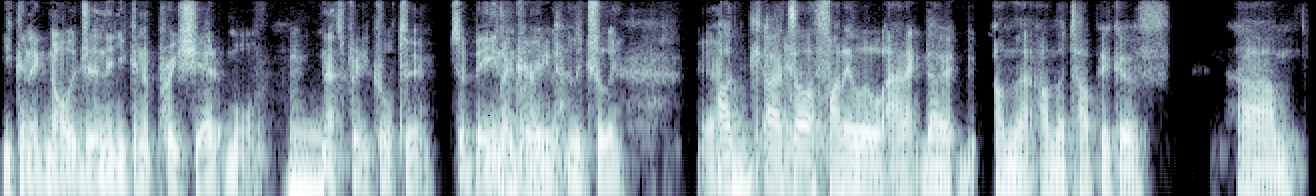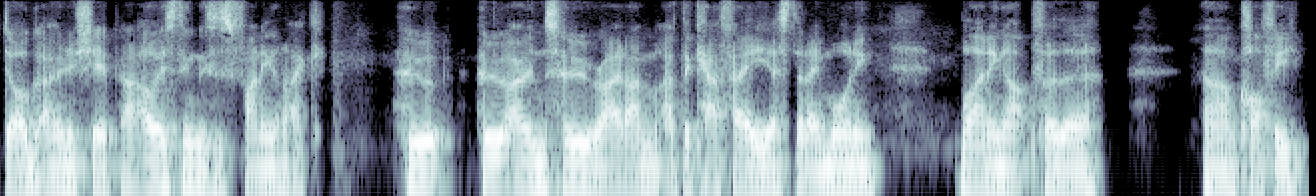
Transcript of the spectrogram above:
you can acknowledge it and then you can appreciate it more. And that's pretty cool too. So be in the moment, literally. Yeah. I'll, I'll tell a funny little anecdote on the on the topic of um, dog ownership. I always think this is funny. Like, who who owns who? Right? I'm at the cafe yesterday morning, lining up for the um, coffee,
